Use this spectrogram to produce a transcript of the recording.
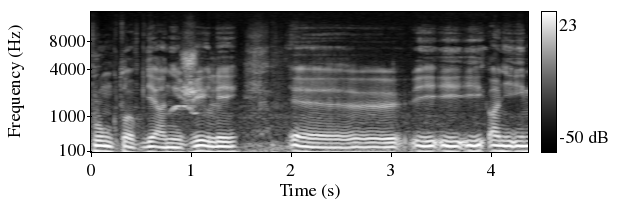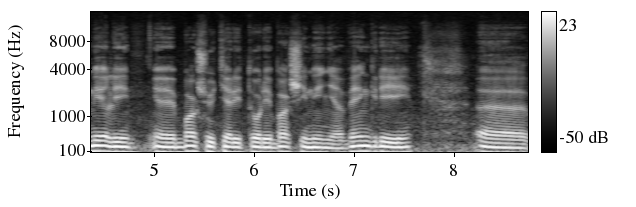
пунктов, где они жили, э, и, и- и они имели э, большую территорию, большие имения в Венгрии. Э,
